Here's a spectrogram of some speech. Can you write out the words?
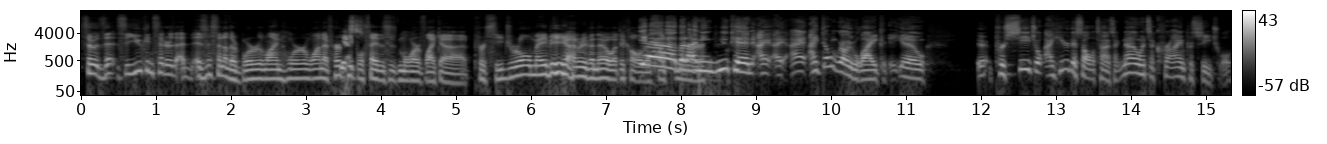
So that so you consider that is this another borderline horror one? I've heard Yes. people say this is more of like a procedural, maybe. I don't even know what to call it. Yeah, like but I mean, you can. I, I I don't really like you know uh, procedural. I hear this all the time. It's like, no, it's a crime procedural.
